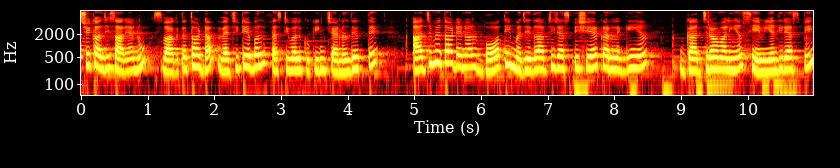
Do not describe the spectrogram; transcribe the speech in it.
ਸ਼੍ਰੀ ਅਕਾਲ ਜੀ ਸਾਰਿਆਂ ਨੂੰ। ਸਵਾਗਤ ਹੈ ਤੁਹਾਡਾ ਵੈਜੀਟੇਬਲ ਫੈਸਟੀਵਲ ਕੁਕਿੰਗ ਚੈਨਲ ਦੇ ਉੱਤੇ। ਅੱਜ ਮੈਂ ਤੁਹਾਡੇ ਨਾਲ ਬਹੁਤ ਹੀ ਮਜ਼ੇਦਾਰ ਜੀ ਰੈਸਪੀ ਸ਼ੇਅਰ ਕਰਨ ਲੱਗੀ ਹਾਂ। ਗਾਜਰਾਂ ਵਾਲੀਆਂ ਸੇਵੀਆਂ ਦੀ ਰੈਸਪੀ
